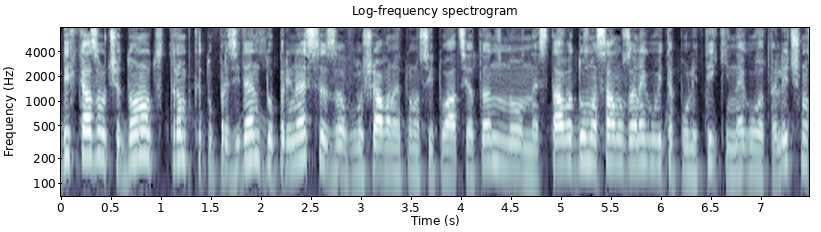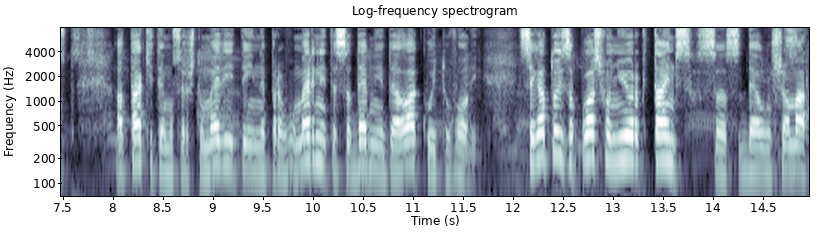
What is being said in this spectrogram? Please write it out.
Бих казал, че Доналд Тръмп като президент допринесе за влушаването на ситуацията, но не става дума само за неговите политики, неговата личност, атаките му срещу медиите и неправомерните съдебни дела, които води. Сега той заплашва Нью Йорк Таймс с дело Шамар.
